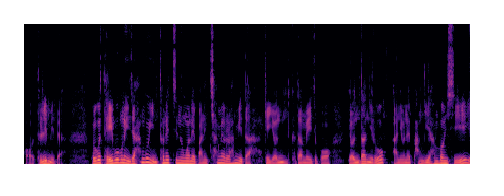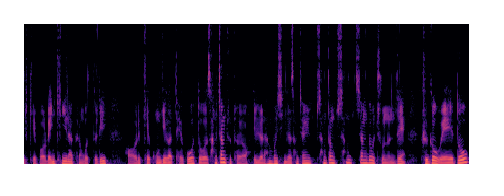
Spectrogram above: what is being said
어, 들립니다. 그리고 대부분은 이제 한국인터넷진흥원에 많이 참여를 합니다. 이게 연, 그 다음에 이제 뭐 연 단위로 아니면 반기에 한 번씩 이렇게 뭐 랭킹이나 그런 것들이 어, 이렇게 공개가 되고 또 상장도 줘요. 1년에 한 번씩인가 상장, 상장, 상장도 주는데 그거 외에도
